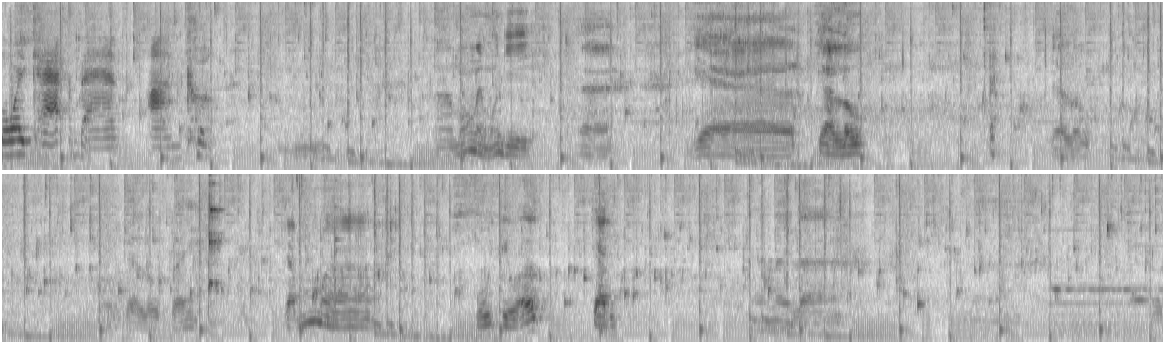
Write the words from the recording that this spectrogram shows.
Boy cat bạn ăn cơm. À, món này món gì? À, gà gà luộc. Gà luộc. Gà luộc đây. Chấm uh, muối tiêu ớt chanh. Nên này là uh, rau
